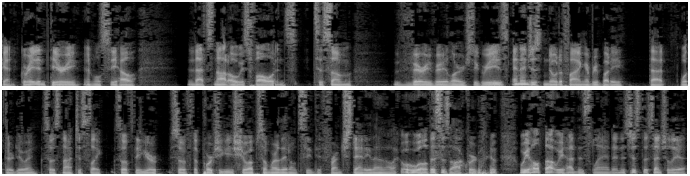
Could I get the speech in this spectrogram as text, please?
again, great in theory, and we'll see how that's not always followed in, to some very, very large degrees. And then just notifying everybody that what they're doing. So it's not just like, so if the Europe, so if the Portuguese show up somewhere, they don't see the French standing there and they're like, oh, well, this is awkward. we all thought we had this land. And it's just essentially a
